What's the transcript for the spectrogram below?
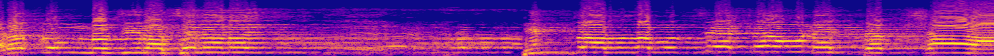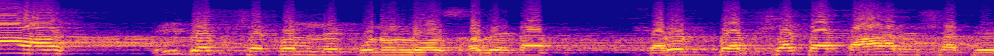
এরকম নজির আছে না নাই? কিন্তু আল্লাহ বলছে, এটা এক ব্যবসা। এই ব্যবসা করলে কোনো লস হবে না। কারণ ব্যবসাটা কার সাথে?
